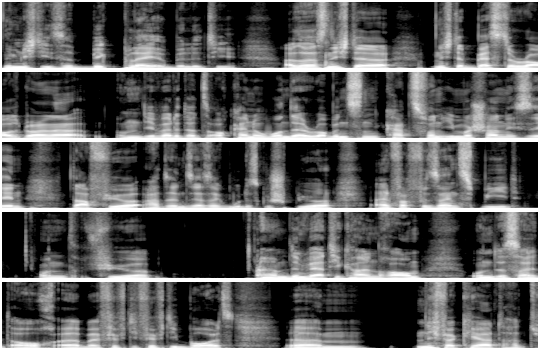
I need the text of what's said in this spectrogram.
nämlich diese Big Play Ability. Also er ist nicht der, nicht der beste Route Runner und ihr werdet jetzt auch keine Wonder Robinson Cuts von ihm wahrscheinlich sehen. Dafür hat er ein sehr, sehr gutes Gespür, einfach für seinen Speed und für ähm, den vertikalen Raum und ist halt auch äh, bei 50-50 Balls ähm, nicht verkehrt, hat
